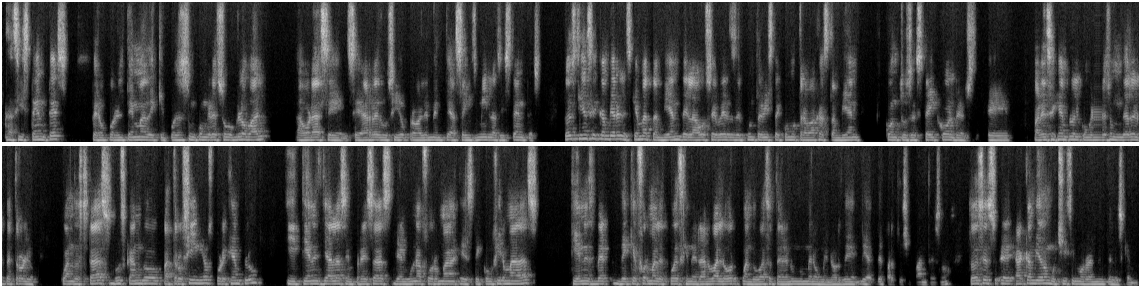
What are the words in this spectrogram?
asistentes, pero por el tema de que pues, es un congreso global, ahora se, se ha reducido probablemente a 6 mil asistentes. Entonces tienes que cambiar el esquema también de la OCB desde el punto de vista de cómo trabajas también con tus stakeholders. Eh, para ese ejemplo, el Congreso Mundial del Petróleo, cuando estás buscando patrocinios, por ejemplo, y tienes ya las empresas de alguna forma este, confirmadas, tienes ver de qué forma les puedes generar valor cuando vas a tener un número menor de, participantes, ¿no? Entonces, eh, ha cambiado muchísimo realmente el esquema.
